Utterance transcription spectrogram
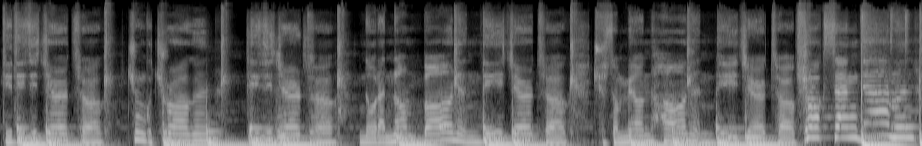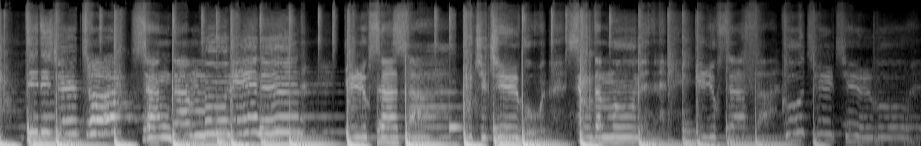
디디디젤 턱 중고 트럭은 디디젤 턱 노란 넘버는 디젤 턱 주소 면허는 디젤 턱 트럭 상담은 디디젤 턱 상담 문의는 1644 9779 상담 문의는 1644 9779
